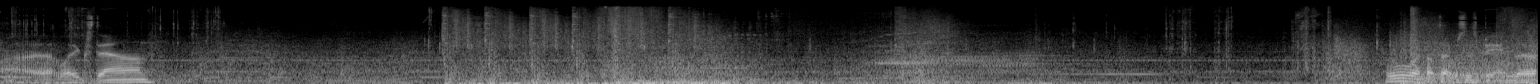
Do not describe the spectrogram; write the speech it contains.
Alright, that leg's down. Ooh, I thought that was his beam there.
